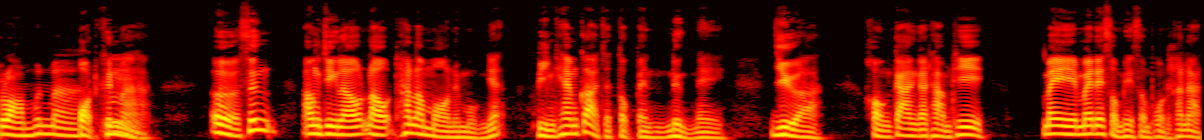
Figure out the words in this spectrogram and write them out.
ปลอมขึ้นมาปลดขึ้นมา เออ ซึ่งเอาจริงๆแล้วเราถ้าเรามองในมุมเนี้ยบิงแฮมก็อาจจะตกเป็นหนึ่งในเหยื่อของการกระทำที่ไม่ไม่ได้สมเหตุสมผลขนาด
